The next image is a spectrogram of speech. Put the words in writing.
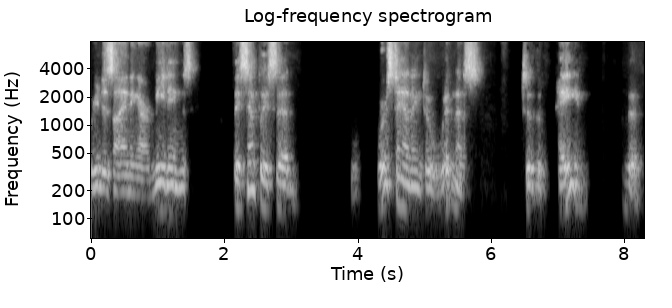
redesigning our meetings. They simply said, we're standing to witness to the pain that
